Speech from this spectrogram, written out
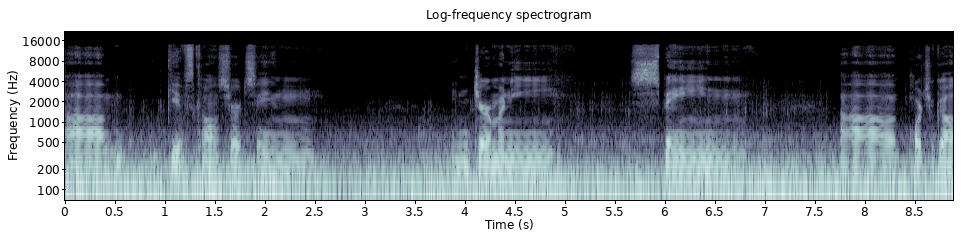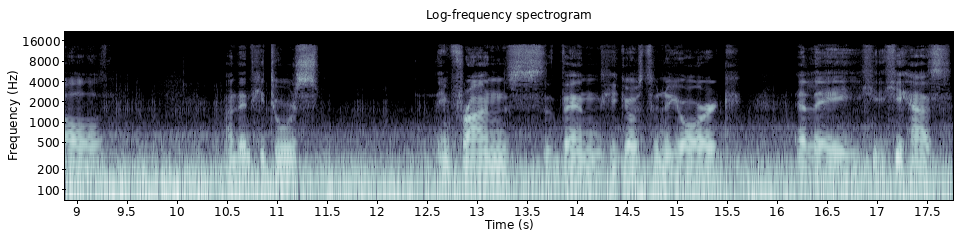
um, gives concerts in in Germany, Spain, uh, Portugal, and then he tours in France. Then he goes to New York, LA. He, he has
